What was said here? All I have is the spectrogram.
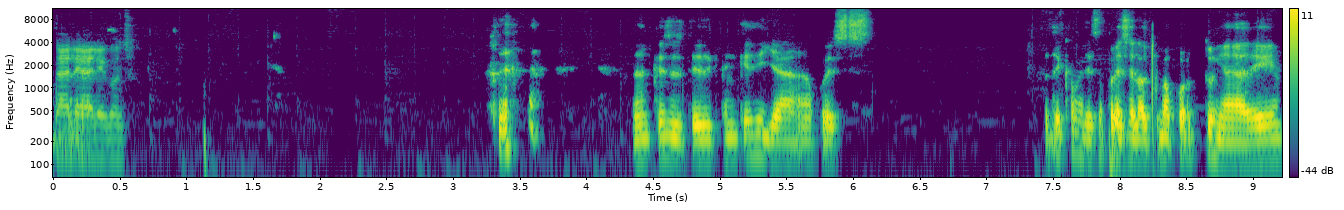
Dale, dale, Gonzo. que ustedes creen que si ya, pues, prácticamente esa parece la última oportunidad de,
